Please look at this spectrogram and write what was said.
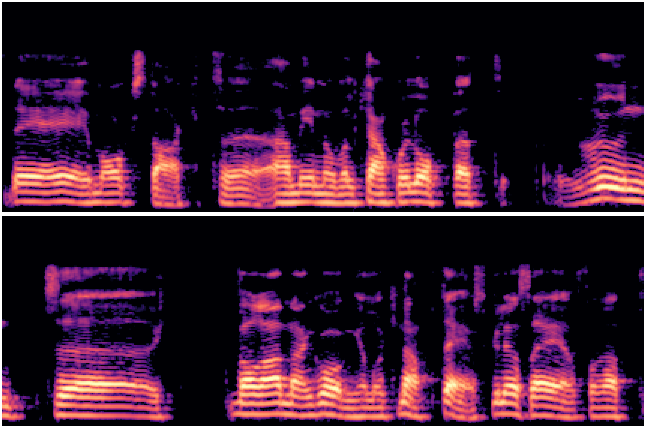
det är magstarkt. Eh, han vinner väl kanske loppet runt eh, varannan gång eller knappt det skulle jag säga för att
